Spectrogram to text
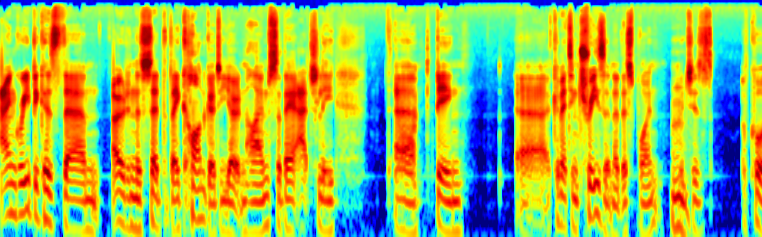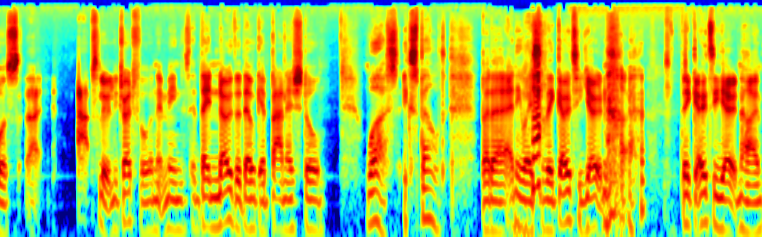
angry because um, Odin has said that they can't go to Jotunheim, so they're actually uh, being uh, committing treason at this point, Hmm. which is, of course, uh, absolutely dreadful, and it means that they know that they'll get banished or worse, expelled. But uh, anyway, so they go to Jotunheim. they go to Jotunheim,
